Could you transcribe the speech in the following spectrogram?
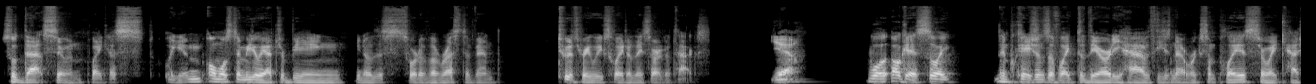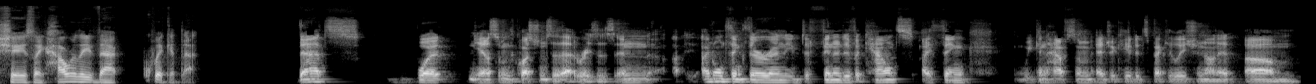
So that soon, like a, like almost immediately after being, you know, this sort of arrest event, two or three weeks later, they started attacks. Yeah. Well, okay, so like the implications of like, did they already have these networks in place or like caches? Like, how are they that quick at that? That's what know some of the questions that that raises, and I don't think there are any definitive accounts. I think we can have some educated speculation on it. Um,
